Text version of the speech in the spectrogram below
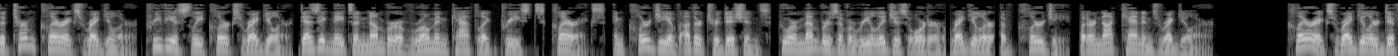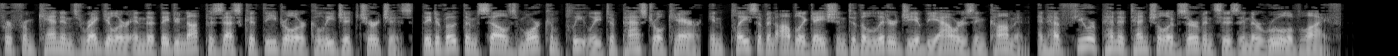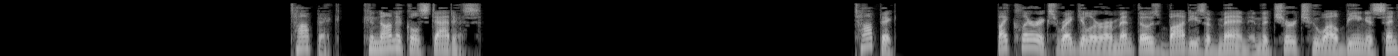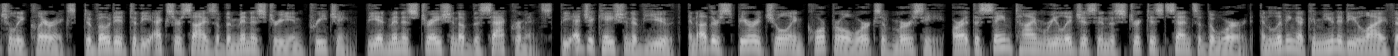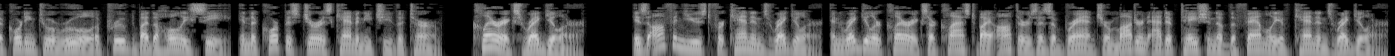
The term clerics regular, previously clerks regular designates a number of Roman Catholic priests clerics, and clergy of other traditions, who are members of a religious order regular of clergy, but are not canons regular. Clerics regular differ from canons regular in that they do not possess cathedral or collegiate churches, they devote themselves more completely to pastoral care, in place of an obligation to the liturgy of the hours in common, and have fewer penitential observances in their rule of life. Canonical status by clerics regular are meant those bodies of men in the Church who while being essentially clerics, devoted to the exercise of the ministry in preaching, the administration of the sacraments, the education of youth, and other spiritual and corporal works of mercy, are at the same time religious in the strictest sense of the word, and living a community life according to a rule approved by the Holy See. In the Corpus Juris Canonici the term Clerics regular is often used for canons regular, and regular clerics are classed by authors as a branch or modern adaptation of the family of canons regular.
